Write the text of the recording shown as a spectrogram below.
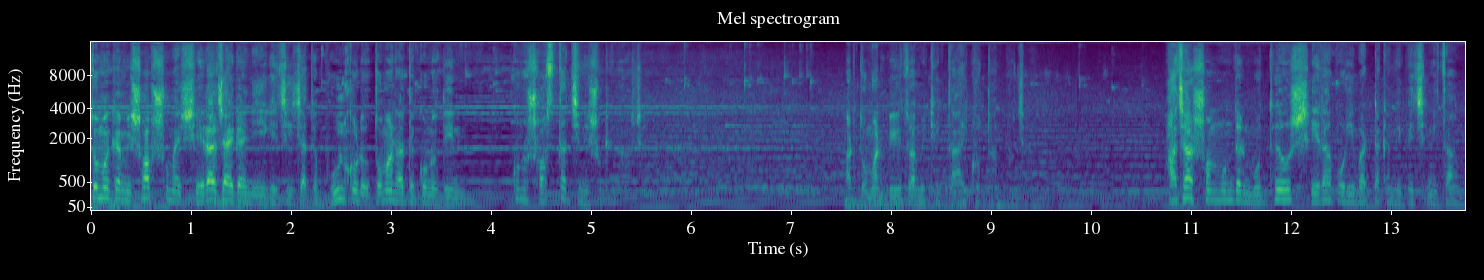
তোমাকে আমি সব সময় সেরা জায়গায় নিয়ে গেছি যাতে ভুল করেও তোমার হাতে কোনো দিন কোনো সস্তার জিনিস উঠে না আসে। আর তোমার বিয়ে তো আমি ঠিক তাই করতাম, পূজা। হাজার সম্বন্ধের মধ্যেও সেরা পরিবারটাকে আমি বেছে নিতাম,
